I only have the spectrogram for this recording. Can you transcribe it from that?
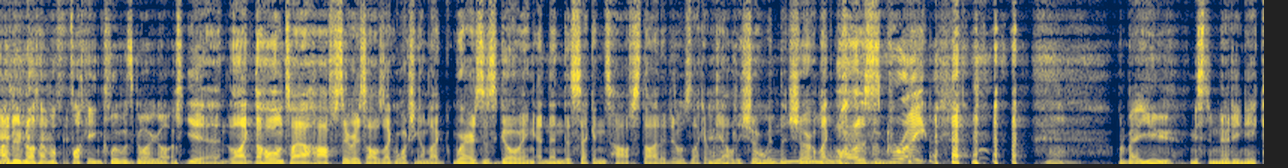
I do not have a fucking clue what's going on. Yeah, like the whole entire half series, I was like watching. I'm like, where is this going? And then the second half started. It was like a reality show within the show. I'm like, oh, this is great. What about you, Mr. Nerdy Nick?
